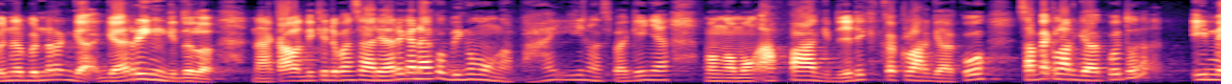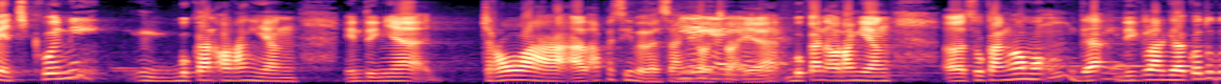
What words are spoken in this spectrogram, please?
bener-bener nggak garing gitu loh. Nah kalau di kehidupan sehari-hari kan aku bingung mau ngapain dan sebagainya mau ngomong apa gitu. Jadi ke keluargaku sampai keluargaku tuh imageku ini bukan orang yang intinya ceroa apa sih bahasanya Iya, kalau iya, ceroa iya, ya iya. bukan orang yang eh, suka ngomong enggak di keluarga aku tuh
